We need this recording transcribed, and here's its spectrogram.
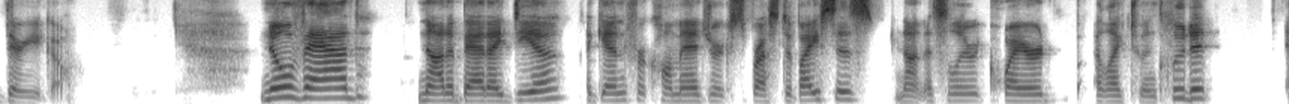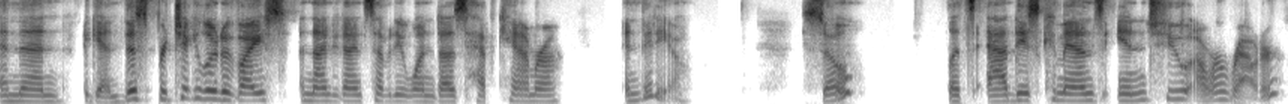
there you go. No VAD, not a bad idea. Again, for Call Manager Express devices, not necessarily required. I like to include it. And then again, this particular device, a 9971 does have camera and video. So let's add these commands into our router.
